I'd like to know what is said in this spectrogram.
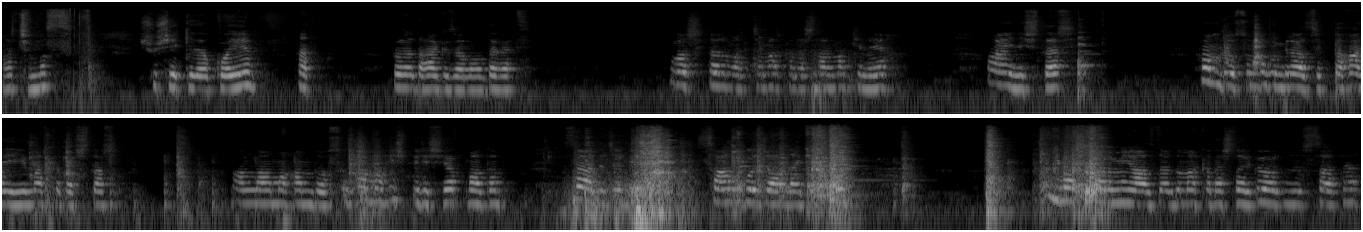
Açımız şu şekilde koyayım. Heh. Böyle daha güzel oldu evet. Bulaşıklarımı atacağım arkadaşlar makineye. Aynı işler. Hamdolsun bugün birazcık daha iyiyim arkadaşlar. Allah'ıma hamdolsun ama hiçbir iş yapmadım. Sadece bir sağlık ocağına gittim. İlaçlarımı yazdırdım arkadaşlar gördünüz zaten.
